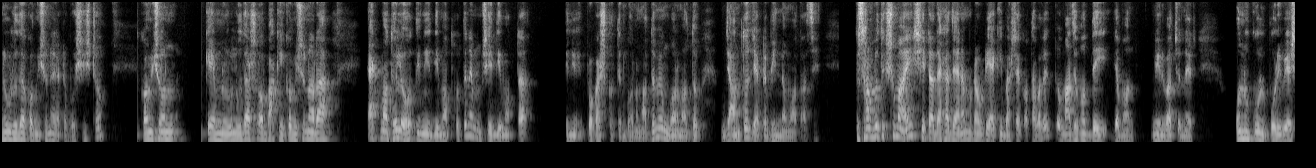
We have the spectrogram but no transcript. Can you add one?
নুরুল হুদা কমিশনের একটা বৈশিষ্ট্য। কমিশন কে এম নুরুল হুদা সহ বাকি কমিশনাররা একমত হলেও তিনি দ্বিমত করতেন এবং সেই দ্বিমতটা তিনি প্রকাশ করতেন গণমাধ্যমে এবং গণমাধ্যম জানতো যে একটা ভিন্ন মত আছে। তো সাম্প্রতিক সময় সেটা দেখা যায় না, মোটামুটি একই ভাষায় কথা বলে। তো মাঝে মধ্যেই যেমন নির্বাচনের অনুকূল পরিবেশ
